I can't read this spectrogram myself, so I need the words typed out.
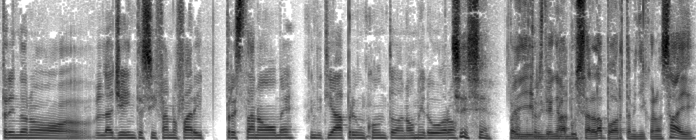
prendono la gente, si fanno fare i prestanome, quindi ti apri un conto a nome loro. Sì, sì. Poi ah, mi vengono fare. a bussare alla porta mi dicono, sai,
